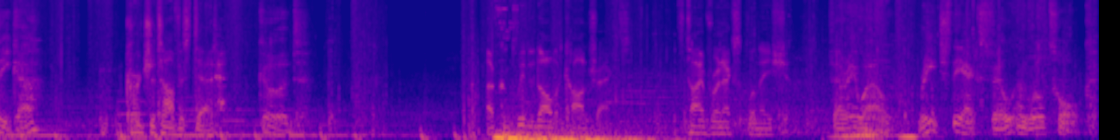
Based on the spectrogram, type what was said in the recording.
Seeker? Kurchatov is dead. Good. I've completed all the contracts. It's time for an explanation. Very well. Reach the exfil and we'll talk.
